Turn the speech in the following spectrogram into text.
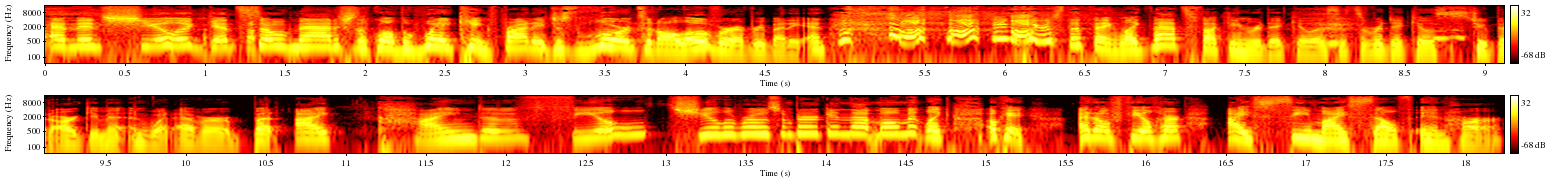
And then Sheila gets so mad. She's like, well, the way King Friday just lords it all over everybody. And, and here's the thing like, that's fucking ridiculous. It's a ridiculous, stupid argument and whatever. But I kind of feel Sheila Rosenberg in that moment. Like, okay, I don't feel her. I see myself in her.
